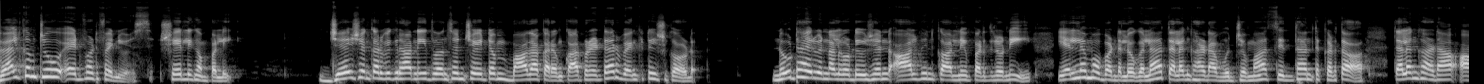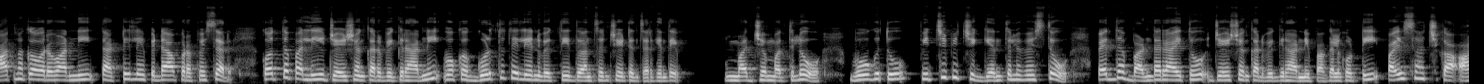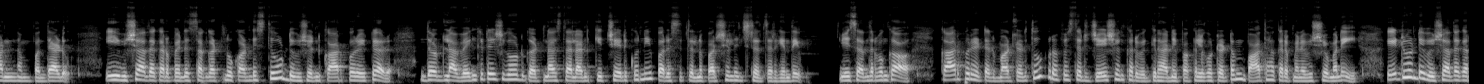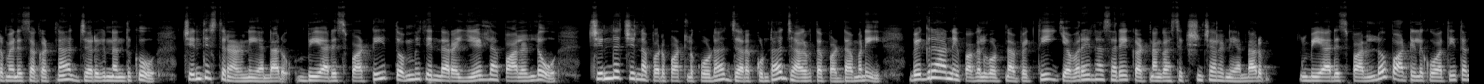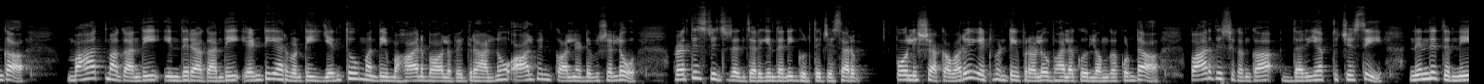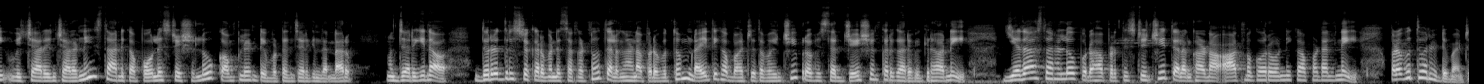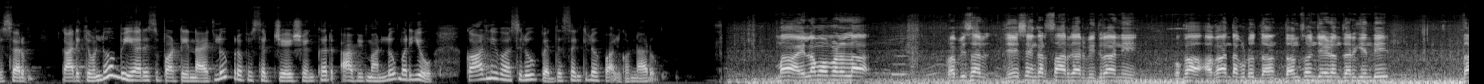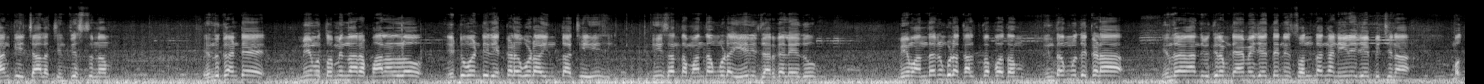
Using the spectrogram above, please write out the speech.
Welcome to Edward ఫెన్యూస్ షేర్లింగంపల్లి. జయశంకర్ విగ్రహాన్ని ధ్వంసం చేయటం బాధాకరం కార్పొరేటర్ వెంకటేష్ గౌడ్. నూట ఇరవై నాలుగో డివిజన్ ఆల్విన్ కాలనీ పరిధిలోని ఎల్లమ్మ బండలో గల తెలంగాణ ఉద్యమ సిద్ధాంతకర్త తెలంగాణ ఆత్మగౌరవాన్ని తట్టి లేపిన ప్రొఫెసర్ కొత్తపల్లి జయశంకర్ విగ్రహాన్ని ఒక గుర్తు తెలియని వ్యక్తి ధ్వంసం చేయటం జరిగింది. మధ్య మత్తులో ఊగుతూ పిచ్చి పిచ్చి గెంతులు వేస్తూ పెద్ద బండరాయితో జయశంకర్ విగ్రహాన్ని పగలగొట్టి పైశాచిక ఆనందం పొందాడు. ఈ విషాదకరమైన సంఘటనను ఖండిస్తూ డివిజన్ కార్పొరేటర్ దొడ్ల వెంకటేష్ గౌడ్ ఘటనా స్థలానికి చేరుకుని పరిస్థితులను పరిశీలించడం జరిగింది. ఈ సందర్భంగా కార్పొరేటర్ మాట్లాడుతూ ప్రొఫెసర్ జయశంకర్ విగ్రహాన్ని పగలగొట్టడం బాధాకరమైన విషయమని ఎటువంటి విషాదకరమైన సంఘటన జరిగినందుకు చింతిస్తున్నానని అన్నారు. బీఆర్ఎస్ పార్టీ తొమ్మిదిన్నర ఏళ్ళ పాలనలో చిన్న చిన్న పొరపాట్లు కూడా జరగకుండా జాగ్రత్త పడ్డామని విగ్రహాన్ని పగలగొట్టిన వ్యక్తి ఎవరైనా సరే కఠినంగా శిక్షించాలని అన్నారు. బీఆర్ఎస్ పాలనలో పార్టీలకు అతీతంగా మహాత్మా గాంధీ ఇందిరాగాంధీ ఎన్టీఆర్ వంటి ఎంతో మంది మహానుభావుల విగ్రహాలను ఆల్విన్ కాలనీ డివిజన్లో ప్రతిష్ఠించడం జరిగిందని గుర్తు చేశారు. పోలీస్ శాఖ వారు ఎటువంటి ప్రలోభాలకు లొంగకుండా పారదర్శకంగా దర్యాప్తు చేసి నిందితుడిని విచారించాలని స్థానిక పోలీస్ స్టేషన్లో కంప్లైంట్ ఇవ్వడం జరిగిందన్నారు. జరిగిన దురదృష్టకరమైన సంఘటన తెలంగాణ ప్రభుత్వం నైతిక బాధ్యత వహించి ప్రొఫెసర్ జయశంకర్ గారి విగ్రహాన్ని యథాస్థానంలో పునః ప్రతిష్ఠించి తెలంగాణ ఆత్మగౌరవాన్ని కాపాడాలని ప్రభుత్వాన్ని డిమాండ్ చేశారు. కార్యక్రమంలో బీఆర్ఎస్ పార్టీ నాయకులు ప్రొఫెసర్ జయశంకర్ అభిమానులు మరియు కాలనీవాసులు పెద్ద సంఖ్యలో పాల్గొన్నారు. మా ఇల్లమ్మ మండల ప్రొఫెసర్ జయశంకర్ సార్ గారి విగ్రహాన్ని ఒక అగాంతకుడు ధ్వంసం చేయడం జరిగింది. దానికి చాలా చింతిస్తున్నాం. ఎందుకంటే మేము తొమ్మిదిన్నర పాలనలో ఎటువంటిది ఎక్కడ కూడా ఇంత తీసంత మందం కూడా ఏది జరగలేదు. మేము అందరం కూడా కలుపుకపోతాం. ఇంతకుముందు ఇక్కడ ఇందిరాగాంధీ విగ్రహం డ్యామేజ్ అయితే నేను సొంతంగా నేనే చేయించిన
